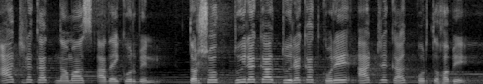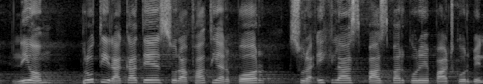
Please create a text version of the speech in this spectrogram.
আট রাকাত নামাজ আদায় করবেন। দর্শক দুই রাকাত দুই রাকাত করে আট রাকাত পড়তে হবে। নিয়ম, প্রতি রাকাতে সুরা ফাতিহার পর সুরা ইখলাস পাঁচবার করে পাঠ করবেন।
